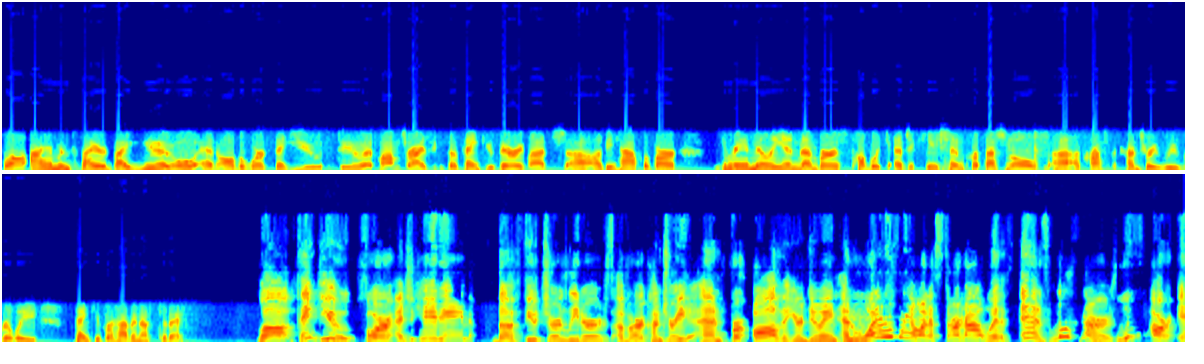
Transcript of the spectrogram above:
Well, I am inspired by you and all the work that you do at Moms Rising. So thank you very much uh, on behalf of our 3 million members, public education professionals uh, across the country. We really thank you for having us today. Well, thank you for educating the future leaders of our country and for all that you're doing. And one of the things I want to start out with is listeners, we are in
